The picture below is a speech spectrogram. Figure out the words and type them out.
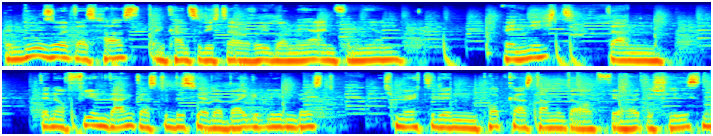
Wenn du so etwas hast, dann kannst du dich darüber näher informieren. Wenn nicht, dann dennoch vielen Dank, dass du bisher dabei geblieben bist. Ich möchte den Podcast damit auch für heute schließen.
